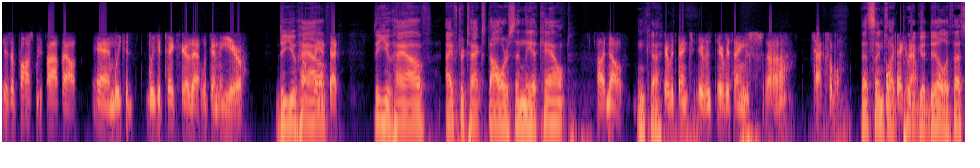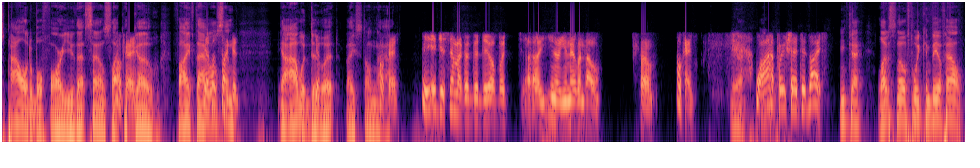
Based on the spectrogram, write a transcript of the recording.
is approximately five thousand, and we could we could take care of that within a year. Do you have do you have after tax dollars in the account? Uh, no, Okay. everything's everything's uh, taxable. That seems We'll like a pretty good deal. If that's palatable for you, that sounds like a go. Five Yeah, it like Yeah, I would do it based on that. Okay, it, it just seemed like a good deal, but uh, you know, you never know. So, okay. Yeah. Well, I appreciate the advice. Okay. Let us know if we can be of help.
